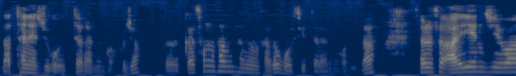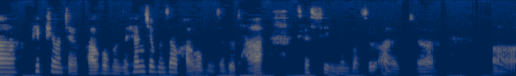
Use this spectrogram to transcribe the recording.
나타내주고 있다라는 거, 그죠? 그러니까 성상 형용사로 볼 수 있다라는 겁니다. 자, 그래서 ing와 pp 형태, 과거 분사, 현재 분사, 과거 분사도 다셀수 있는 것을, 아, 저, 어,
